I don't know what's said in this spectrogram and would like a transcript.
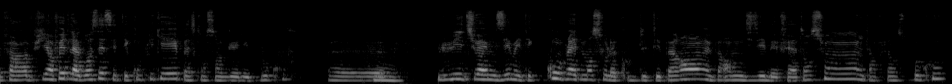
Enfin, puis en fait, la grossesse était compliquée parce qu'on s'engueulait beaucoup. Hmm. Lui, tu vois, il me disait, mais t'es complètement sous la coupe de tes parents. Mes parents me disaient, bah, fais attention, il t'influence beaucoup.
